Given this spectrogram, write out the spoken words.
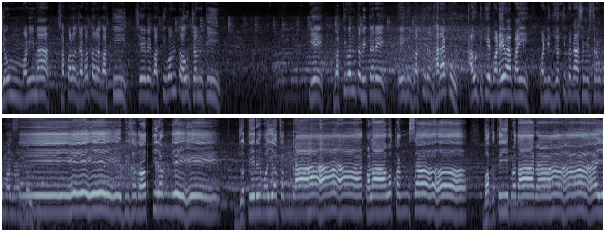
जो मणिमा सकल जगतर गति से गतिवंत हो ये गतिवंत भितरे ये गतिर धारा को आउ टे वापाई पंडित ज्योति प्रकाश मिश्र को अनुरोध ज्योतिरे ज्योतिर्मय चंद्रा कलावतंस भक्ति प्रदानाय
